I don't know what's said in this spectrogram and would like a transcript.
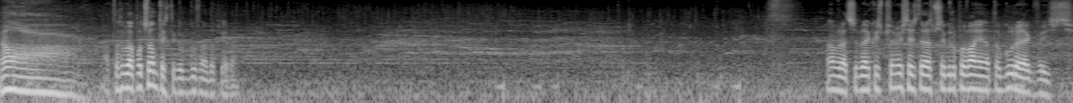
O, a to chyba początek tego gówna dopiero. Dobra, trzeba jakoś przemyśleć teraz przegrupowanie na tą górę, jak wyjść.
